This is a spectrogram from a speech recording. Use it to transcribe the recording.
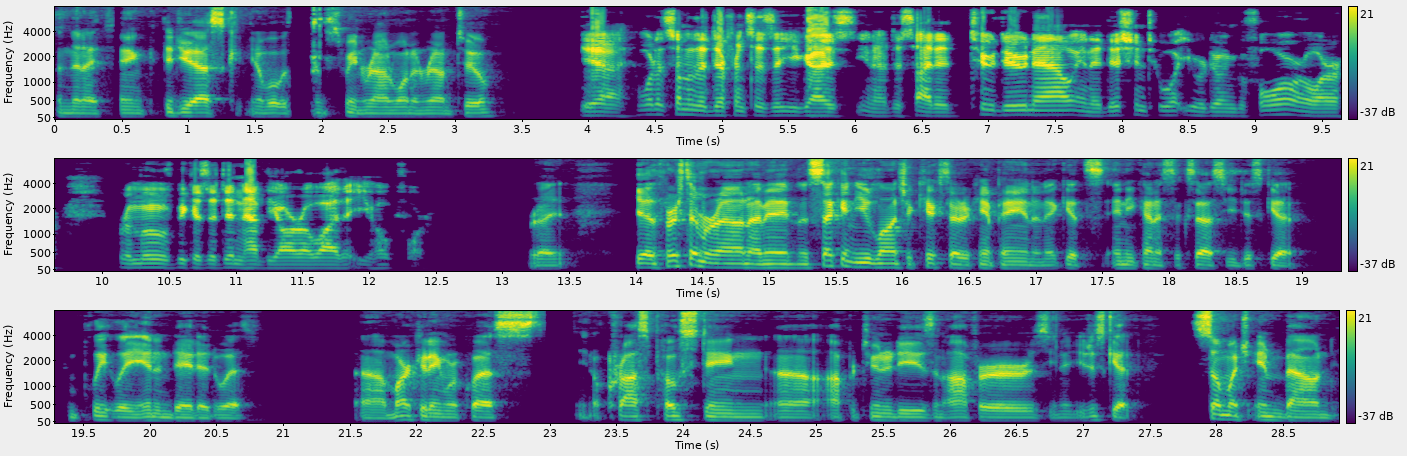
And then I think, did you ask, you know, what was the difference between round one and round two? Yeah. What are some of the differences that you guys, you know, decided to do now in addition to what you were doing before or remove because it didn't have the ROI that you hoped for? Right. Yeah, the first time around, I mean, the second you launch a Kickstarter campaign and it gets any kind of success, you just get completely inundated with uh, marketing requests, you know, cross posting uh, opportunities and offers. You know, you just get so much inbound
